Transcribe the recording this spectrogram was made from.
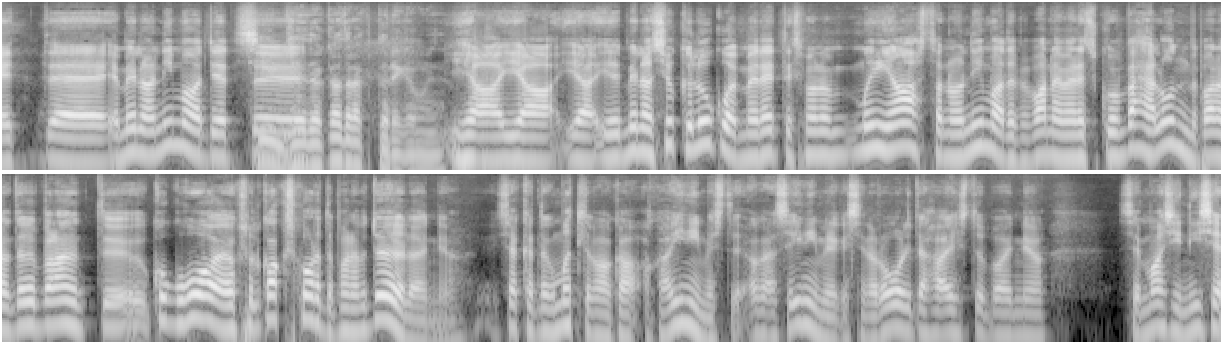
et ja meil on niimoodi, et. Siim sõidab ka traktoriga muidu. ja, ja, ja, ja meil on niisugune lugu, et me näiteks, me oleme mõni aasta on no, niimoodi, et me paneme näiteks, kui on vähe lund, me paneme ta võib-olla ainult kogu hooaja jooksul kaks korda paneme tööle, on ju. siis hakkad nagu mõtlema, aga, aga inimeste, aga see inimene, kes sinna rooli taha istub, on ju see masin ise,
